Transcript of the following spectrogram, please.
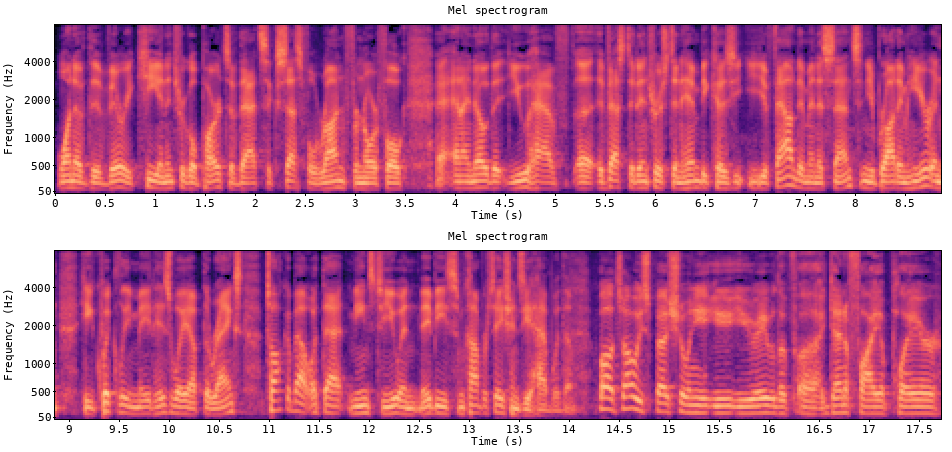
one of the very key and integral parts of that successful run for Norfolk. And I know that you have uh, vested interest in him because you found him in a sense, and you brought him here, and he quickly made his way up the ranks. Talk about what that means to you, and maybe some conversations you have with him. Well, it's always special when you, you, you're able to uh, identify a player,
